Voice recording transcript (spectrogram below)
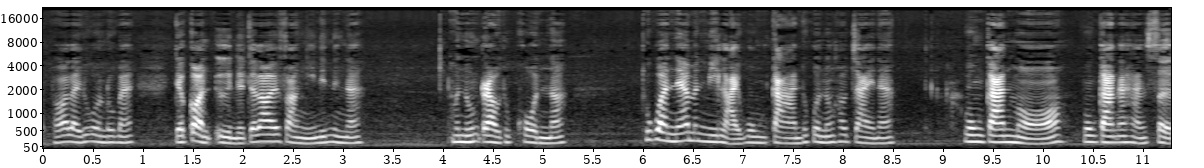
พเพราะอะไรทุกคนรู้ไหมเดี๋ยวก่อนอื่นเดี๋ยวจะเล่าให้ฟังอย่างนี้นิดนึงนะมนุษย์เราทุกคนนะทุกวันเนี้ยมันมีหลายวงการทุกคนต้องเข้าใจนะ วงการหมอ วงการอาหารเสริ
